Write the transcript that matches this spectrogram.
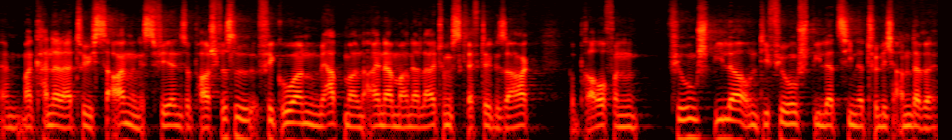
Ähm, man kann da natürlich sagen, es fehlen so ein paar Schlüsselfiguren. Mir hat mal einer meiner Leitungskräfte gesagt, wir brauchen Führungsspieler und die Führungsspieler ziehen natürlich andere. Mhm.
